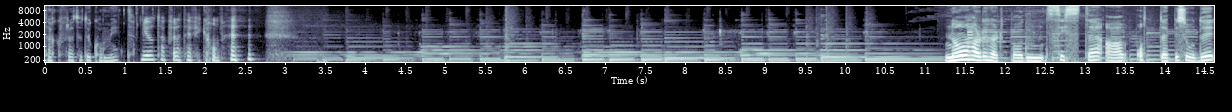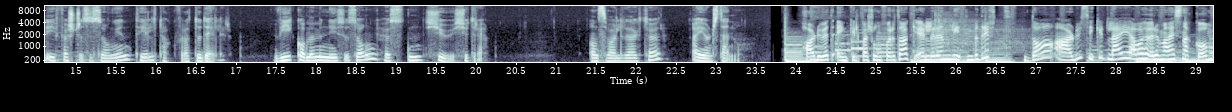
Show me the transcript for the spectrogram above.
Takk for at du kom hit. Jo, takk for at jeg fikk komme. Nå har du hørt på den siste av åtte episoder i første sesongen til Takk for at du deler. Vi kommer med ny sesong høsten 2023. Ansvarlig redaktør er Jørn Steinmoen. Har du et enkeltpersonforetak eller en liten bedrift? Da er du sikkert lei av å høre meg snakke om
